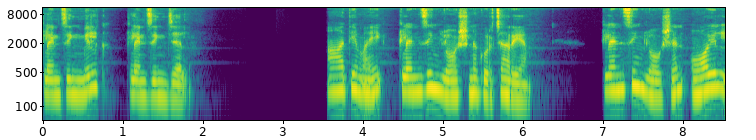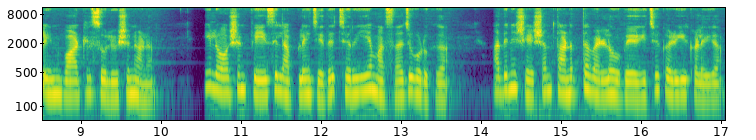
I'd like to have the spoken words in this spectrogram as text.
cleansing milk cleansing gel. ആദ്യമായി ക്ലെൻസിംഗ് ലോഷനെ കുറിച്ച് അറിയാം. Cleansing lotion oil in water solution ആണ്. ഈ ലോഷൻ ഫേസിൽ അപ്ലൈ ചെയ്ത് ചെറിയ മസാജ് കൊടുക്കുക. അതിനുശേഷം തണുത്ത വെള്ളം ഉപയോഗിച്ച് കഴുകിക്കളയുക.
